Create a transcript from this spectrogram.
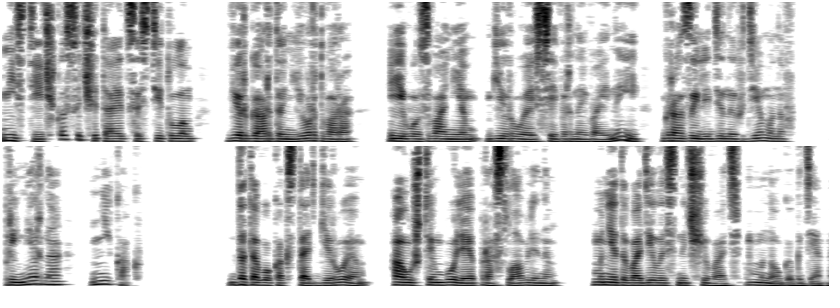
местечко сочетается с титулом Вергарда Ньордвара и его званием Героя Северной войны и Грозы ледяных демонов примерно никак. До того, как стать героем, а уж тем более прославленным, мне доводилось ночевать много где,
